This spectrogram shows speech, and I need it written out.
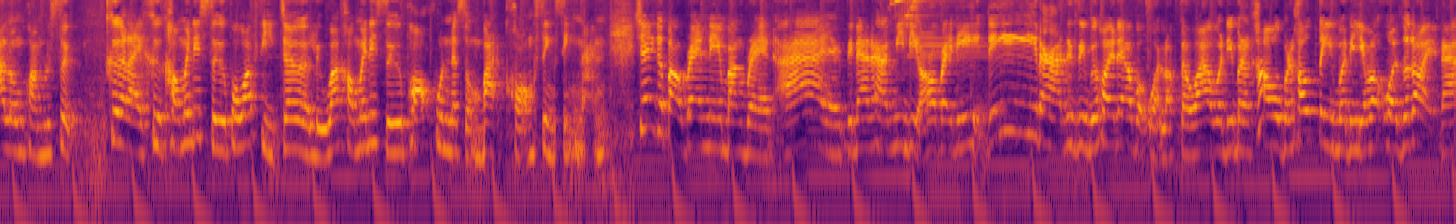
อารมณ์ความรู้สึกคืออะไรคือเขาไม่ได้ซื้อเพราะว่าฟีเจอร์ หรือว่าเขาไม่ได้ซื้อเพราะคุณสมบัติของสิ่งสิ่งนั้น เช่นกระเป๋าแบรนด์เนมบางแบรนด์อ่าอย่างตีน่านะคะมีดีออลไปดีดีนะคะจริงๆไม่ค่อยได้เอามาอวดหรอกแต่ว่าวันนี้มันเข้ามันเข้าตีมพอดีมาอวดซะหน่อยนะ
